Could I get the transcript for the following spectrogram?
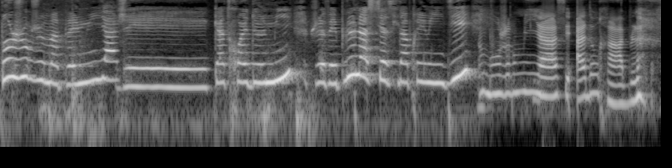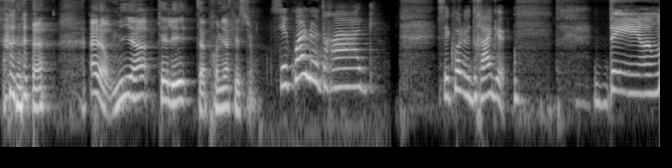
Bonjour, je m'appelle Mia, j'ai 4 ans et demi, je fais plus la sieste l'après-midi. Bonjour Mia, c'est adorable. Alors Mia, quelle est ta première question? C'est quoi le drag? C'est quoi le drag? Damn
